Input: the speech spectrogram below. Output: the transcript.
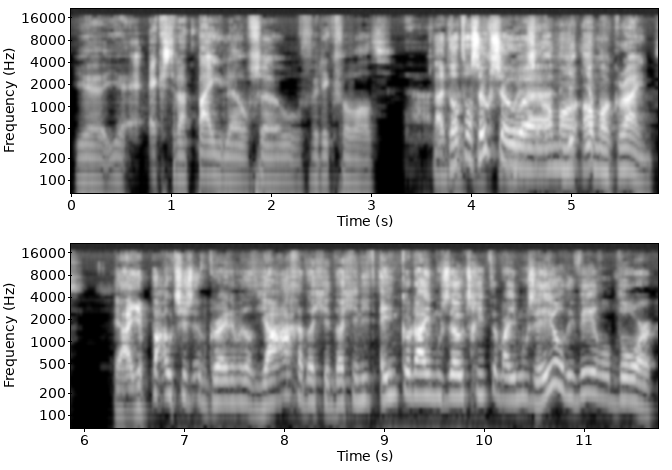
je, je extra pijlen of zo, of weet ik veel wat. Ja, Nou, dat was ook zo, eh, allemaal, je- allemaal grind. Ja, je pouches upgraden met dat jagen. Dat je, dat je niet één konijn moest doodschieten. Maar je moest heel die wereld door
